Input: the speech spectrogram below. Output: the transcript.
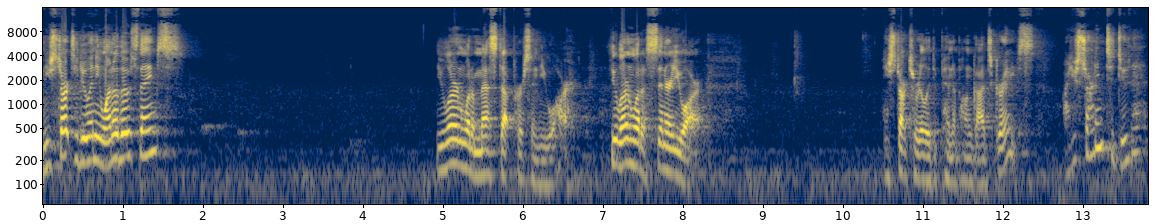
and you start to do any one of those things, you learn what a messed up person you are. You learn what a sinner you are. You start to really depend upon God's grace. Are you starting to do that?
